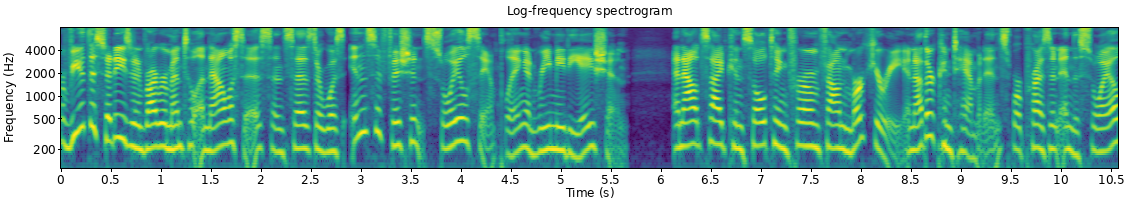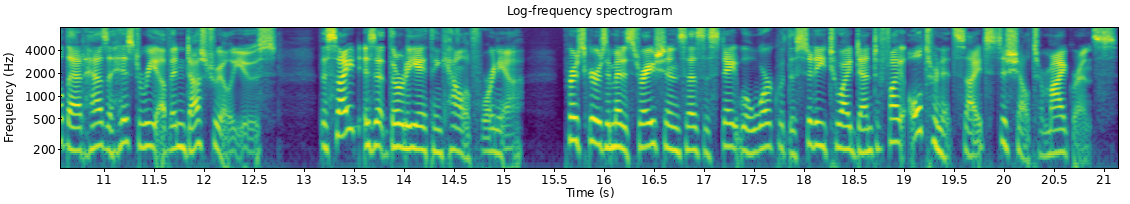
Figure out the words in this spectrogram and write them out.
reviewed the city's environmental analysis and says there was insufficient soil sampling and remediation. An outside consulting firm found mercury and other contaminants were present in the soil that has a history of industrial use. The site is at 38th in California. Pritzker's administration says the state will work with the city to identify alternate sites to shelter migrants.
